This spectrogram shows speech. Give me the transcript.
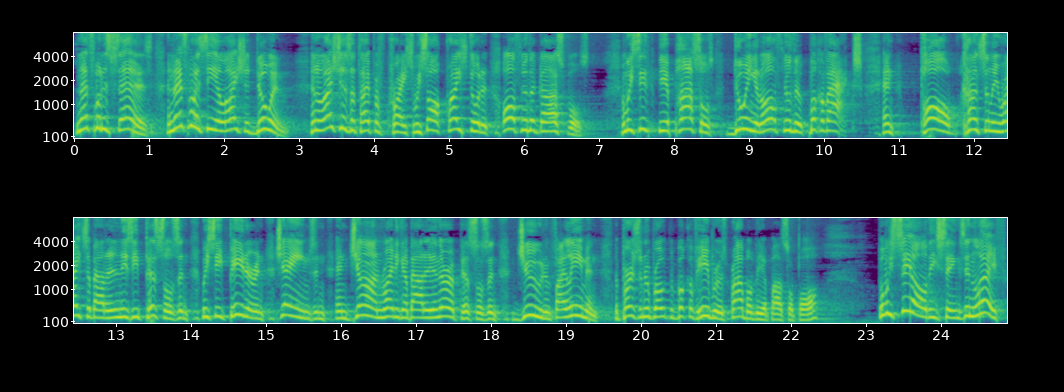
And that's what it says. And that's what I see Elisha doing. And Elisha is a type of Christ. We saw Christ doing it all through the Gospels. And we see the apostles doing it all through the book of Acts. And Paul constantly writes about it in his epistles, and we see Peter and James and, and John writing about it in their epistles, and Jude and Philemon, the person who wrote the book of Hebrews, probably Apostle Paul. But we see all these things in life.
